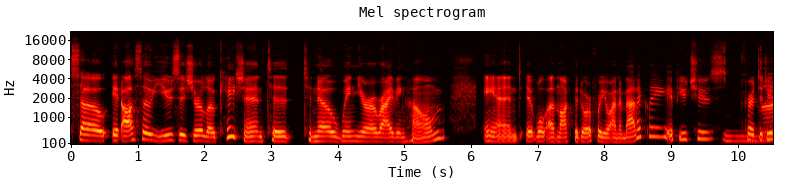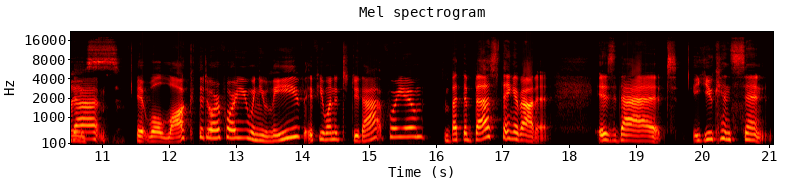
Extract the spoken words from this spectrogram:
So it also uses your location to to know when you're arriving home and it will unlock the door for you automatically if you choose for it to do that. It will lock the door for you when you leave if you wanted to do that for you. But the best thing about it is that you can send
